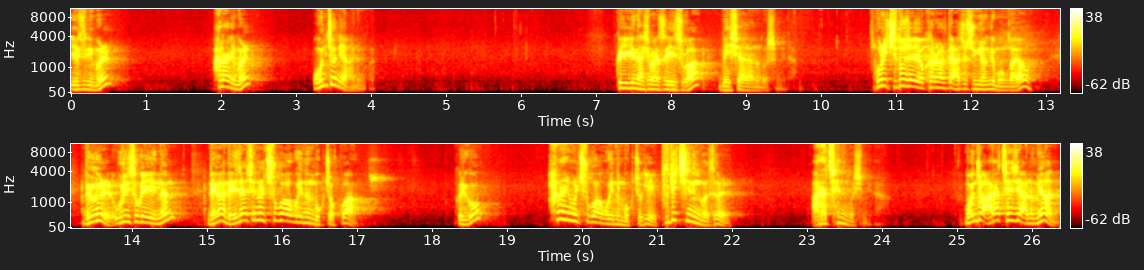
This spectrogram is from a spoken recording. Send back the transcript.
예수님을 하나님을 온전히 아는 것. 그 얘기는 다시 말해서 예수가 메시아라는 것입니다. 우리 지도자의 역할을 할 때 아주 중요한 게 뭔가요? 늘 우리 속에 있는 내가 내 자신을 추구하고 있는 목적과 그리고 하나님을 추구하고 있는 목적이 부딪히는 것을 알아채는 것입니다. 먼저 알아채지 않으면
